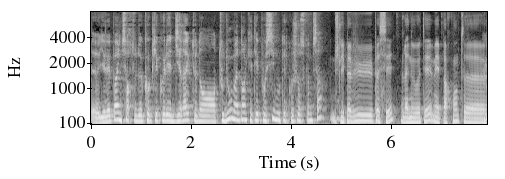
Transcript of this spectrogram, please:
Euh, il n'y avait pas une sorte de copier-coller direct dans To maintenant qui était possible ou quelque chose comme ça? Je l'ai pas vu passer, la nouveauté, mais par contre, euh,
